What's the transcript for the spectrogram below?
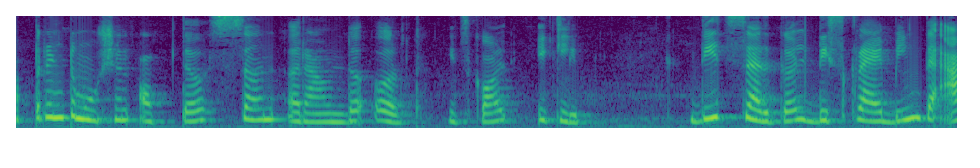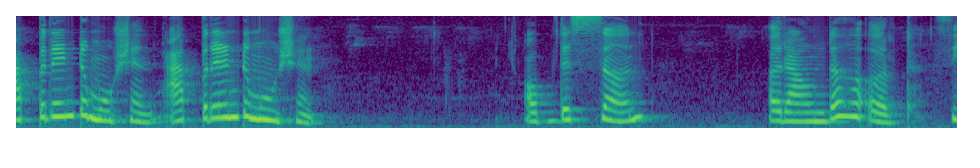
apparent motion of the sun around the earth it's called ecliptic this circle describing the apparent motion apparent motion of the sun around the earth see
